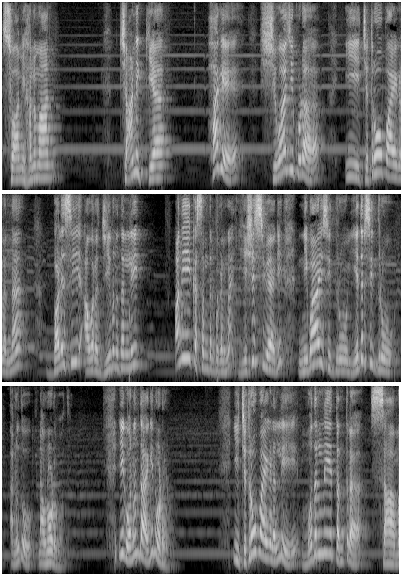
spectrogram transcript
ಸ್ವಾಮಿ ಹನುಮಾನ್, ಚಾಣಕ್ಯ, ಹಾಗೆ ಶಿವಾಜಿ ಕೂಡ ಈ ಚಿತ್ರೋಪಾಯಗಳನ್ನು ಬಳಸಿ ಅವರ ಜೀವನದಲ್ಲಿ ಅನೇಕ ಸಂದರ್ಭಗಳನ್ನು ಯಶಸ್ವಿಯಾಗಿ ನಿಭಾಯಿಸಿದ್ರು, ಎದುರಿಸಿದ್ರು ಅನ್ನೋದು ನಾವು ನೋಡ್ಬೋದು. ಈಗ ಒಂದೊಂದಾಗಿ ನೋಡೋಣ. ಈ ಚಿತ್ರೋಪಾಯಗಳಲ್ಲಿ ಮೊದಲನೇ ತಂತ್ರ ಸಾಮ.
